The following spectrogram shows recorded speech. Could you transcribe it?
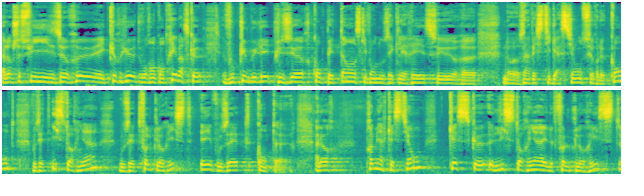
Alors je suis heureux et curieux de vous rencontrer parce que vous cumulez plusieurs compétences qui vont nous éclairer sur euh, nos investigations sur le conte. Vous êtes historien, vous êtes folkloriste et vous êtes conteur. Alors, Première question, qu'est-ce que l'historien et le folkloriste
